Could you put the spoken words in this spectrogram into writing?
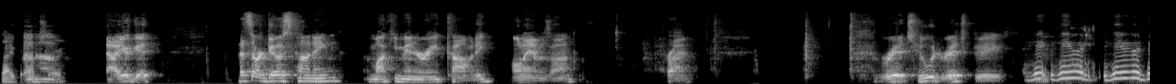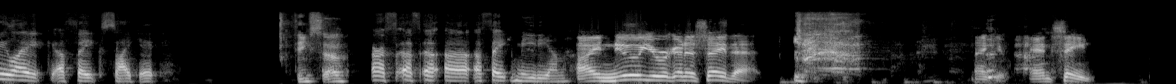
Like, I'm Uh-huh. sorry. Oh, you're good. That's our ghost hunting mockumentary comedy on Amazon Prime. Rich, who would Rich be? He he would he would be like a fake psychic I think so. or a fake medium. I knew you were going to say that. Thank you. And scene.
